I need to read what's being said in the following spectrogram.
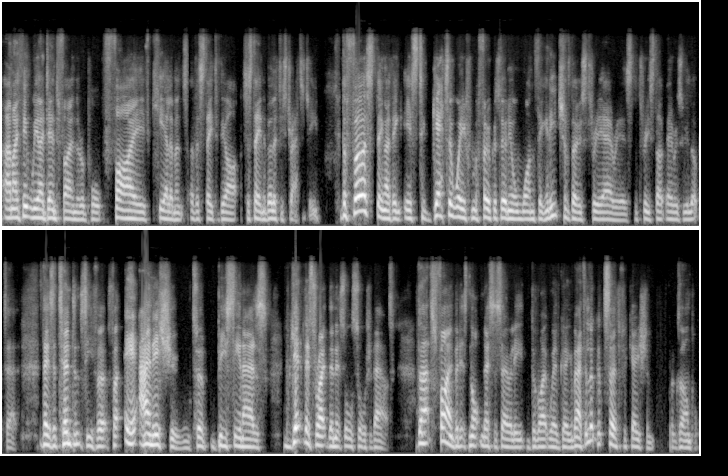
And I think we identify in the report five key elements of a state of the art sustainability strategy. The first thing I think is to get away from a focus only on one thing in each of those three areas, the three areas we looked at. There's a tendency for, for an issue to be seen as get this right, then it's all sorted out. That's fine, but it's not necessarily the right way of going about it. Look at certification, for example.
